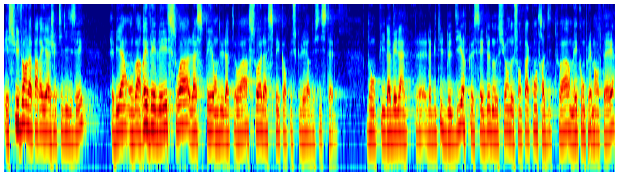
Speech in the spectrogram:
et suivant l'appareillage utilisé, eh bien, on va révéler soit l'aspect ondulatoire, soit l'aspect corpusculaire du système. Donc il avait l'habitude de dire que ces deux notions ne sont pas contradictoires mais complémentaires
